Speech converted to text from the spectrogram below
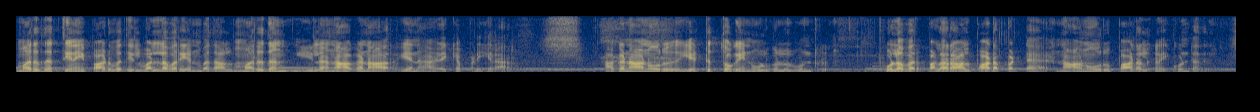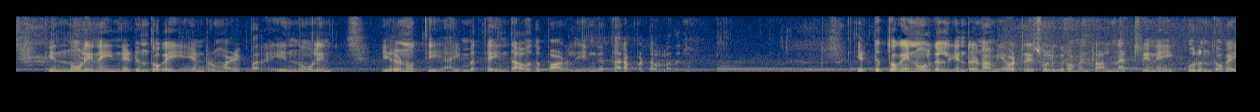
மருதத்திணை பாடுவதில் வல்லவர் என்பதால் மருதன் இளநாகனார் என அழைக்கப்படுகிறார். அகநானூறு எட்டுத்தொகை நூல்களுள் ஒன்று. புலவர் பலரால் பாடப்பட்ட நானூறு பாடல்களை கொண்டது. இந்நூலினை நெடுந்தொகை என்றும் அழைப்பர். இந்நூலின் இருநூற்றி ஐம்பத்தைந்தாவது பாடல் இங்கு தரப்பட்டுள்ளது. எட்டு தொகை நூல்கள் என்று நாம் எவற்றை சொல்கிறோம் என்றால் நற்றினை குறுந்தொகை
